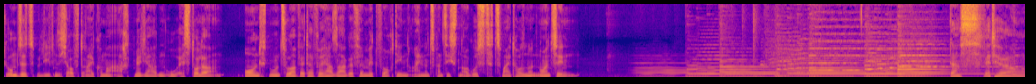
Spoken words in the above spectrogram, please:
Die Umsätze beliefen sich auf 3,8 Milliarden US-Dollar. Und nun zur Wettervorhersage für Mittwoch, den 21. August 2019. Das Wetter.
